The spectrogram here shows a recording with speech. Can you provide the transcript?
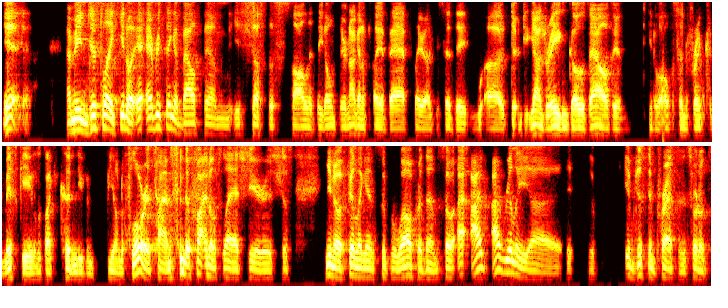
Yeah. I mean, just like you know, everything about them is just a solid. They don't. They're not going to play a bad player, like you said. They uh, DeAndre Ayton goes out, and you know, all of a sudden Frank Kaminsky—it looked like he couldn't even be on the floor at times in the finals last year. It's just, you know, filling in super well for them. So I, I, I really, uh, am just impressed and sort of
